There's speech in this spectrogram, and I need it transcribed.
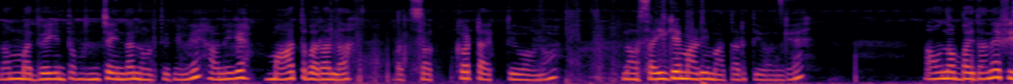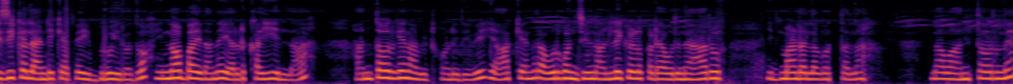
ನಮ್ಮ ಮದುವೆಗಿಂತ ಮುಂಚೆಯಿಂದ ನೋಡ್ತಿದ್ದೀನಿ. ಅವನಿಗೆ ಮಾತು ಬರಲ್ಲ ಬಟ್ ಸಕ್ಕಟ್ ಆ್ಯಕ್ಟಿವ್ ಅವನು. ನಾವು ಸೈಗೆ ಮಾಡಿ ಮಾತಾಡ್ತೀವಿ ಅವನಿಗೆ. ಅವನೊಬ್ಬ ಇದ್ದಾನೆ ಫಿಸಿಕಲ್ ಹ್ಯಾಂಡಿಕ್ಯಾಪೇ ಇಬ್ಬರು ಇರೋದು. ಇನ್ನೊಬ್ಬ ಇದ್ದಾನೆ, ಎರಡು ಕೈ ಇಲ್ಲ. ಅಂಥವ್ರಿಗೆ ನಾವು ಇಟ್ಕೊಂಡಿದ್ದೀವಿ ಯಾಕೆ ಅಂದರೆ ಅವ್ರಿಗೊಂದು ಜೀವನ, ಹಳ್ಳಿಗಳ ಕಡೆ ಅವ್ರನ್ನ ಯಾರು ಇದು ಮಾಡಲ್ಲ ಗೊತ್ತಲ್ಲ. ನಾವು ಅಂಥವ್ರನ್ನೇ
